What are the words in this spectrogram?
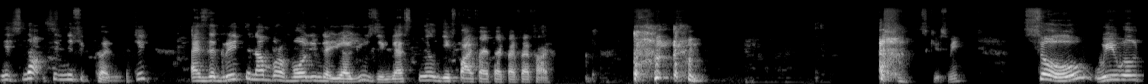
it's not significant, okay? As the greater number of volume that you are using, they still give five, five, five, five, five, five. Excuse me. So we will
